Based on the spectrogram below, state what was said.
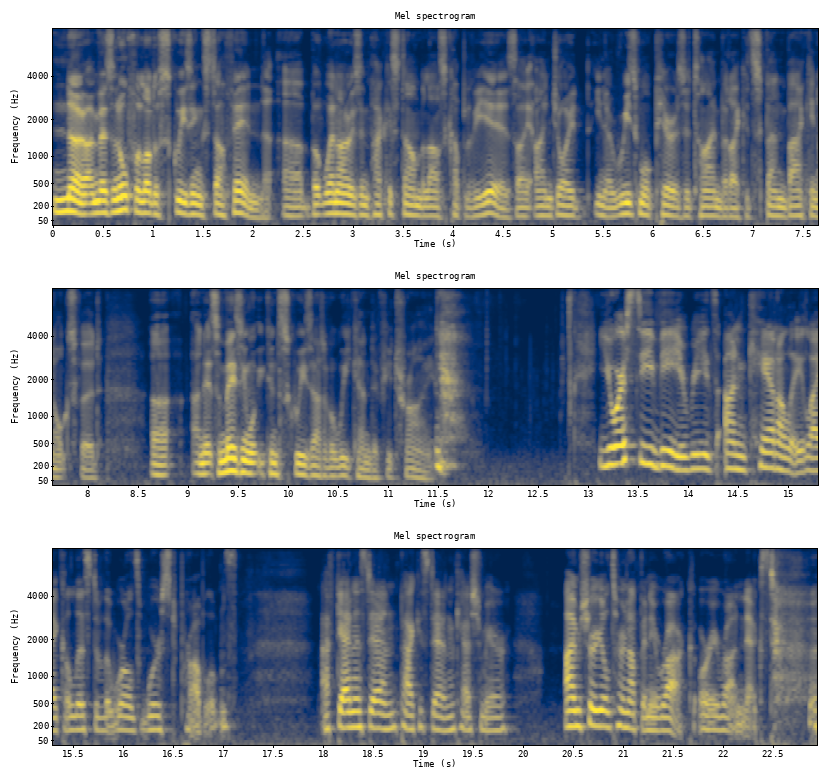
No, I mean, there's an awful lot of squeezing stuff in. Uh, but when I was in Pakistan the last couple of years, I, I, enjoyed you know reasonable periods of time that I could spend back in Oxford. Uh, and it's amazing what you can squeeze out of a weekend if you try. Your CV reads uncannily like a list of the world's worst problems Afghanistan, Pakistan, Kashmir. I'm sure you'll turn up in Iraq or Iran next.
